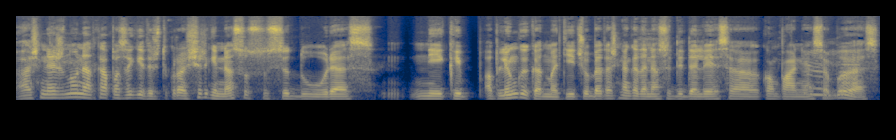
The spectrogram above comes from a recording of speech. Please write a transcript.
aš nežinau net ką pasakyti, iš tikrųjų aš irgi nesu susidūręs, nei kaip aplinkui, kad matyčiau, bet aš niekada nesu didelėse kompanijose Mhm. buvęs.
